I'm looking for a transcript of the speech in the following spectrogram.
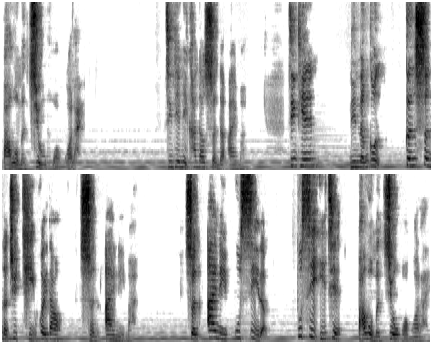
把我们救活过来。今天你看到神的爱吗？今天你能够更深的去体会到神爱你吗？神爱你不惜的，不惜一切。把我们救活过来，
